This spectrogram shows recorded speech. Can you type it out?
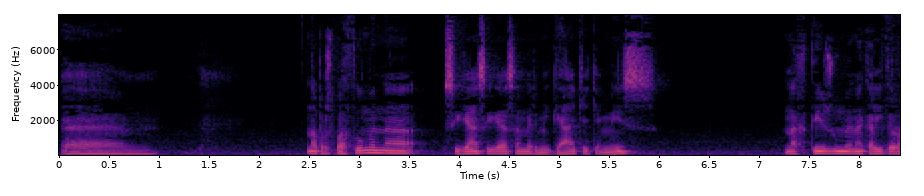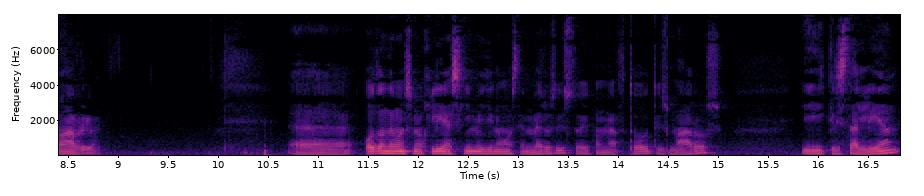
ε, να προσπαθούμε να σιγά σιγά σαν μερμηγκάκια και εμείς να χτίζουμε ένα καλύτερο αύριο. Ε, όταν δεν μας ενοχλεί η ασχήμια γινόμαστε μέρος της, το είπαμε αυτό, της Μάρος, η Κρυσταλλία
